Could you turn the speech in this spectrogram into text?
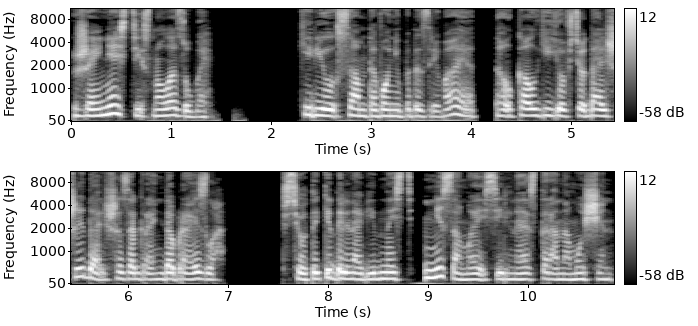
Женя стиснула зубы. Кирилл, сам того не подозревая, толкал ее все дальше и дальше за грань добра и зла. все таки дальновидность — не самая сильная сторона мужчин.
